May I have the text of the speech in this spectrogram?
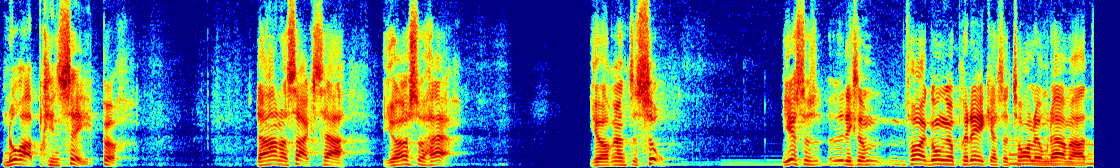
några principer. Där han har sagt så här, gör så här. Gör inte så. Jesus, liksom, förra gången jag predikade så talade jag om det här med att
